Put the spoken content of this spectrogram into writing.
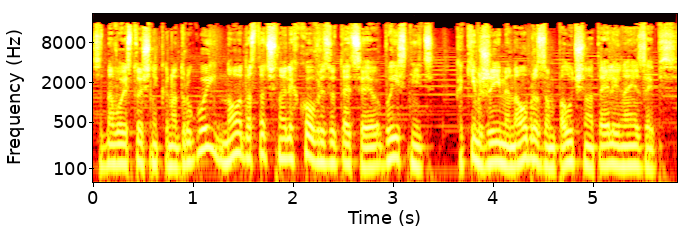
с одного источника на другой, но достаточно легко в результате выяснить, каким же именно образом получена та или иная запись.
